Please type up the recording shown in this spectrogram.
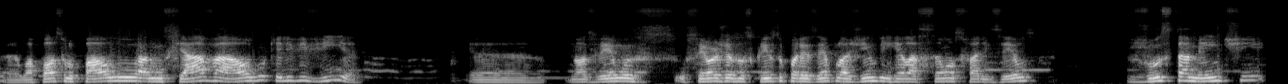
É, o apóstolo Paulo anunciava algo que ele vivia. É, nós vemos o Senhor Jesus Cristo, por exemplo, agindo em relação aos fariseus, justamente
